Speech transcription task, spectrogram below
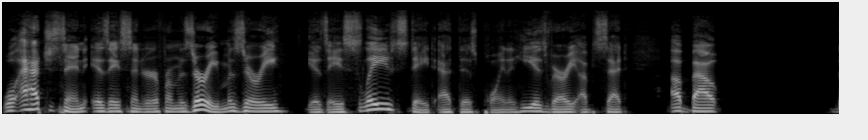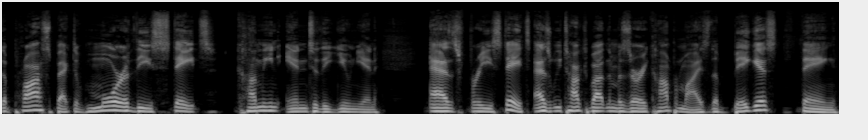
Well, Atchison is a senator from Missouri. Missouri is a slave state at this point, and he is very upset about the prospect of more of these states coming into the Union as free states. As we talked about in the Missouri Compromise, the biggest thing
